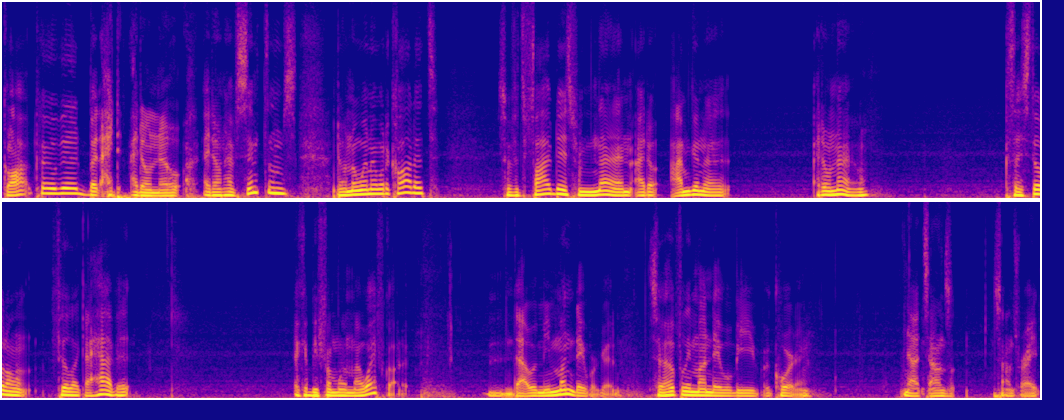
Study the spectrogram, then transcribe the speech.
got COVID? But I, I don't know. I don't have symptoms. I don't know when I would have caught it. So if it's five days from then, I don't. I'm gonna. I don't know. Because I still don't feel like I have it. It could be from when my wife got it. That would mean Monday we're good. So hopefully Monday we'll be recording. Now it sounds sounds right.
